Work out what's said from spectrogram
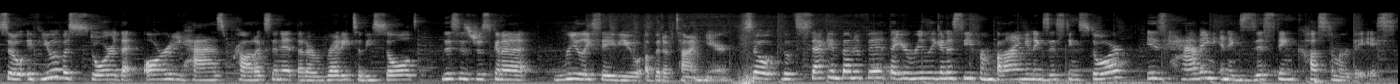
So if you have a store that already has products in it that are ready to be sold, this is just gonna really save you a bit of time here. So the second benefit that you're really gonna see from buying an existing store is having an existing customer base.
